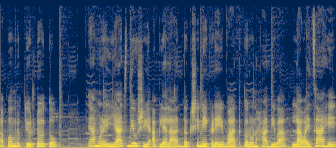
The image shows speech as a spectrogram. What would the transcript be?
अपमृत्यू टळतो. त्यामुळे याच दिवशी आपल्याला दक्षिणेकडे वात करून हा दिवा लावायचा आहे.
